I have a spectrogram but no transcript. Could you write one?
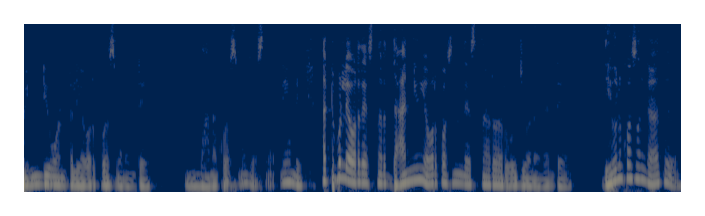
పిండి వంటలు ఎవరి కోసమనంటే మన కోసమే చేస్తున్నాయి. అండి అట్టుపళ్ళు ఎవరు తెస్తున్నారు? ధాన్యం ఎవరి కోసం తెస్తున్నారు ఆ రోజు అని అంటే దేవుని కోసం కాదు.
